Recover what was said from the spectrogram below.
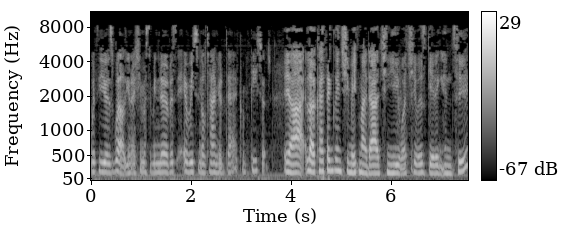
with you as well. You know, she must have been nervous every single time your dad competed. yeah, look, I think when she met my dad, she knew what she was getting into.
